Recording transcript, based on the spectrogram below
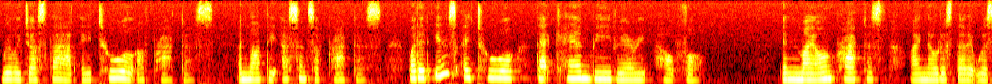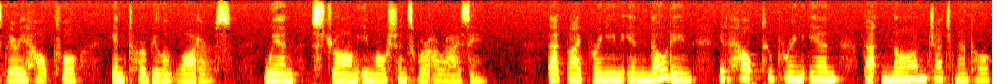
really just that a tool of practice and not the essence of practice. But it is a tool that can be very helpful. In my own practice, I noticed that it was very helpful in turbulent waters when strong emotions were arising. That by bringing in noting, it helped to bring in that non judgmental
